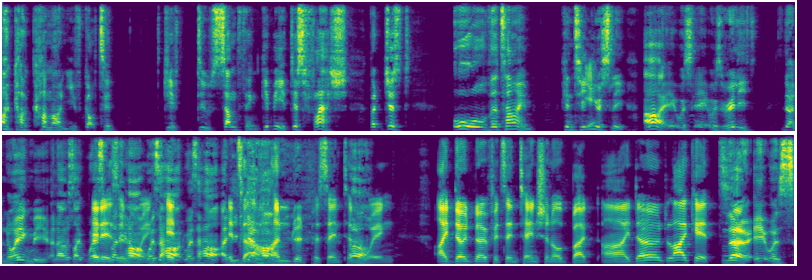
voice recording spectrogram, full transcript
I, I can't- come on, you've got to give do something. Give me just flash, but just all the time, continuously. Ah, it was it was really annoying me, and I was like, "Where's the bloody heart? Where's the It- heart? Where's the heart? I need It's to a get a heart." hundred percent Oh. annoying. I don't know if it's intentional, but I don't like it. No, it was,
